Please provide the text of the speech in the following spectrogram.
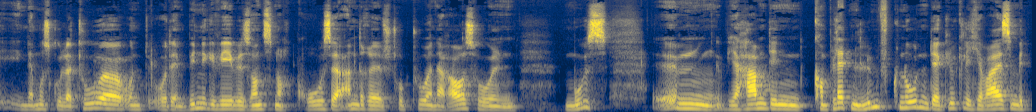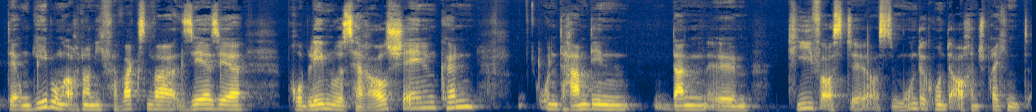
in der Muskulatur und oder im Bindegewebe sonst noch große andere Strukturen herausholen muss. Ähm, wir haben den kompletten Lymphknoten, der glücklicherweise mit der Umgebung auch noch nicht verwachsen war, sehr, sehr problemlos herausschälen können und haben den dann ähm, tief aus, de, aus dem Untergrund auch entsprechend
